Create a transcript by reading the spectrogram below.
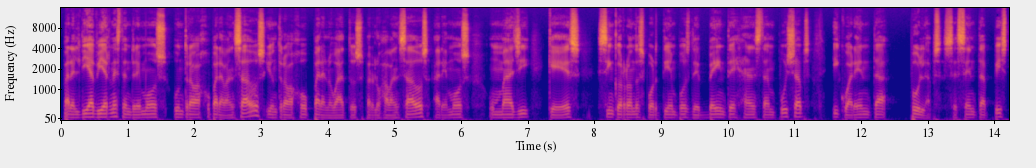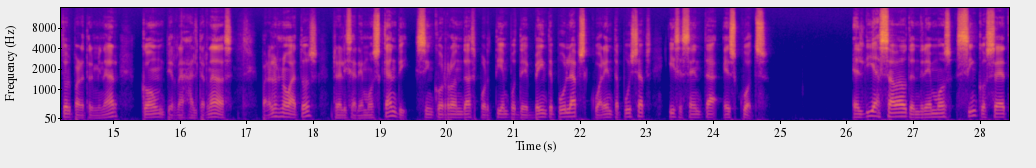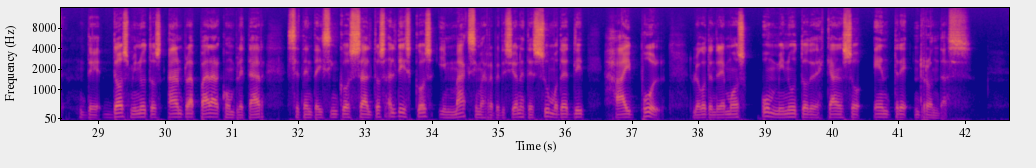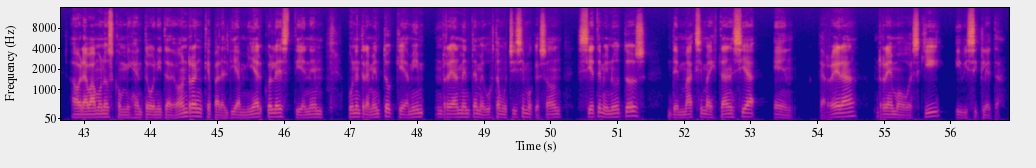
Para el día viernes tendremos un trabajo para avanzados y un trabajo para novatos. Para los avanzados haremos un Magi que es 5 rondas por tiempos de 20 handstand push-ups y 40 pull-ups, 60 pistol para terminar con piernas alternadas. Para los novatos realizaremos Candy, 5 rondas por tiempo de 20 pull-ups, 40 push-ups y 60 squats. El día sábado tendremos 5 sets de 2 minutos ampla para completar 75 saltos al discos y máximas repeticiones de sumo deadlift high pull. Luego tendremos un minuto de descanso entre rondas. Ahora vámonos con mi gente bonita de Onran, que para el día miércoles tienen un entrenamiento que a mí realmente me gusta muchísimo, que son 7 minutos de máxima distancia en carrera, remo o esquí y bicicleta.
